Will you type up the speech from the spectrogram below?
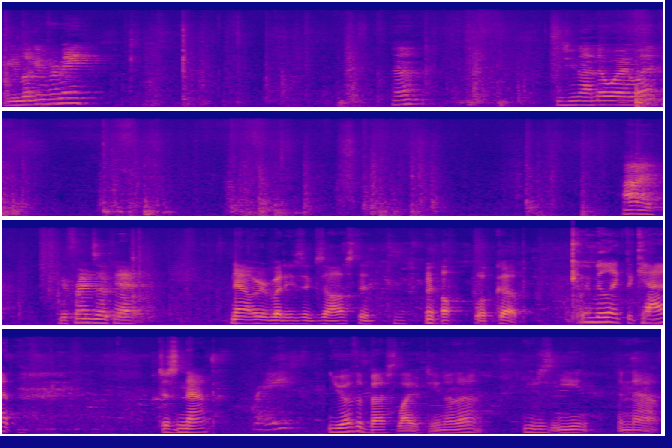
Are you looking for me? Huh? Did you not know where I went? Hi. Your friend's okay. Now everybody's exhausted. We all woke up. Can we be like the cat? Just nap? Right? You have the best life, do you know that? You just eat and nap.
